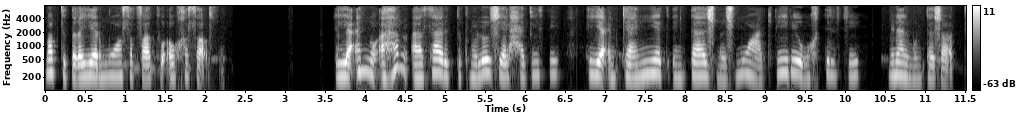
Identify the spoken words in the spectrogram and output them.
ما بتتغير مواصفاته أو خصائصه. إلا أنه أهم آثار التكنولوجيا الحديثة هي إمكانية إنتاج مجموعة كبيرة ومختلفة من المنتجات.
